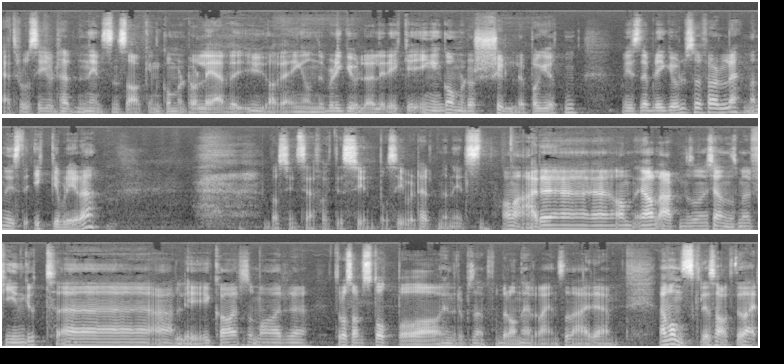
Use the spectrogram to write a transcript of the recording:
Jeg tror Sivert Hedden Nilsen-saken kommer til å leve uavhengig om det blir gull eller ikke. Ingen kommer til å skylde på gutten hvis det blir gull, selvfølgelig. Men hvis det ikke blir det, da syns jeg faktisk synd på Sivert Heltene Nilsen. Han er eh, han, Jeg har lært ham som kjenne som en fin gutt. Eh, ærlig kar som har eh, tross alt stått på 100 for Brann hele veien. Så det er, eh, det er en vanskelig sak, det der.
